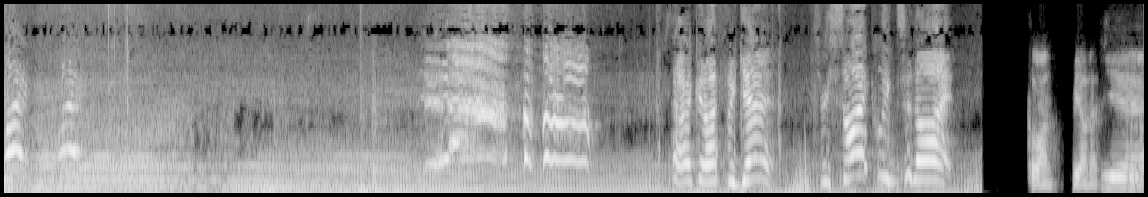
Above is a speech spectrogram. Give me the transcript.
Wait, wait. How could I forget? It's recycling tonight. Go on, be honest. Yeah.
